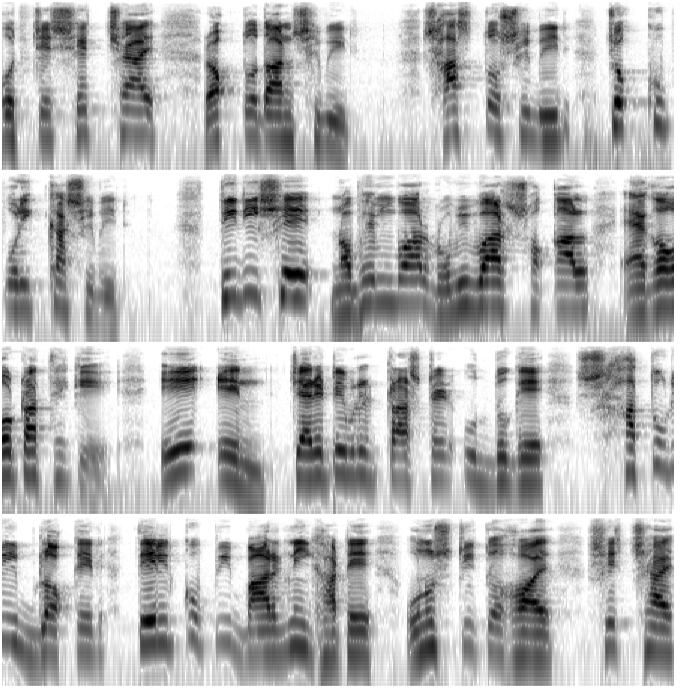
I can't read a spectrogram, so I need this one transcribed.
হচ্ছে স্বেচ্ছায় রক্তদান শিবির, স্বাস্থ্য শিবির, চক্ষু পরীক্ষা শিবির। তিরিশে নভেম্বর রবিবার সকাল এগারোটা থেকে এ এন চ্যারিটেবল ট্রাস্টের উদ্যোগে সাতুরি ব্লকের তেলকুপি বার্নি ঘাটে অনুষ্ঠিত হয় স্বেচ্ছায়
